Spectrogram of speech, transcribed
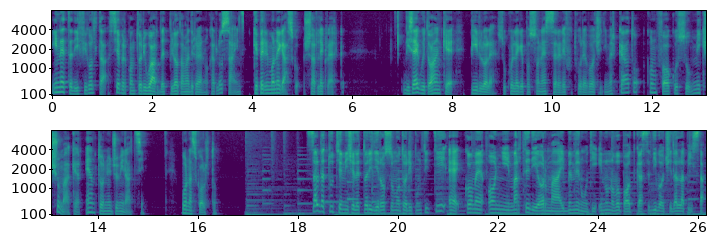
in netta difficoltà sia per quanto riguarda il pilota madrileno Carlos Sainz che per il monegasco Charles Leclerc. Di seguito anche pillole su quelle che possono essere le future voci di mercato con focus su Mick Schumacher e Antonio Giovinazzi. Buon ascolto. Salve a tutti amici lettori di rossomotori.it e come ogni martedì ormai benvenuti in un nuovo podcast di Voci dalla pista.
